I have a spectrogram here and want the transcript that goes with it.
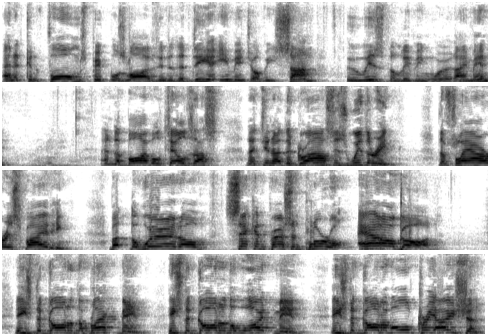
and it conforms people's lives into the dear image of His Son, who is the living Word. Amen? Amen. And the Bible tells us that, you know, the grass is withering, the flower is fading, but the word of second person plural, our God, He's the God of the black men. He's the God of the white men. He's the God of all creation.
